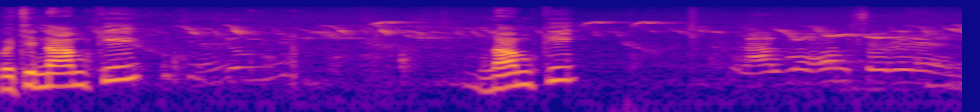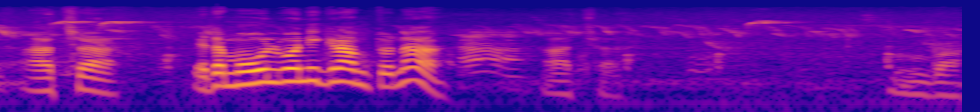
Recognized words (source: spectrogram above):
বলছি, নাম কি? নাম কি? লালমোহন সোরেন। আচ্ছা এটা মৌলবনি গ্রাম তো না? হ্যাঁ। আচ্ছা। বাহ।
